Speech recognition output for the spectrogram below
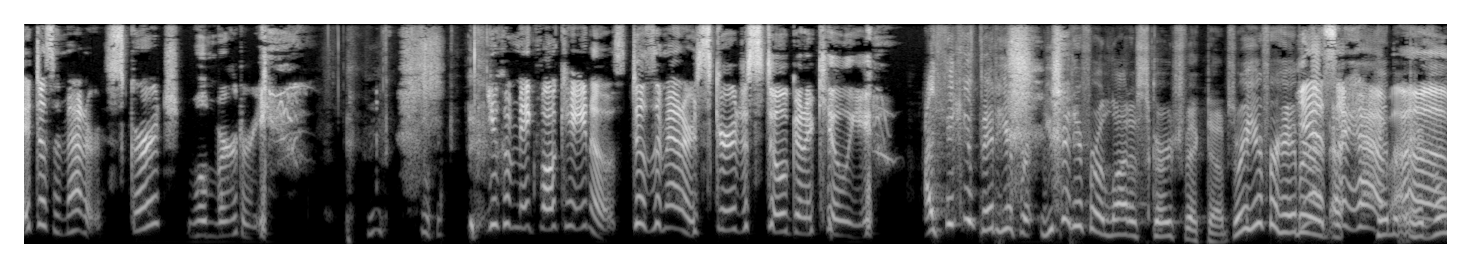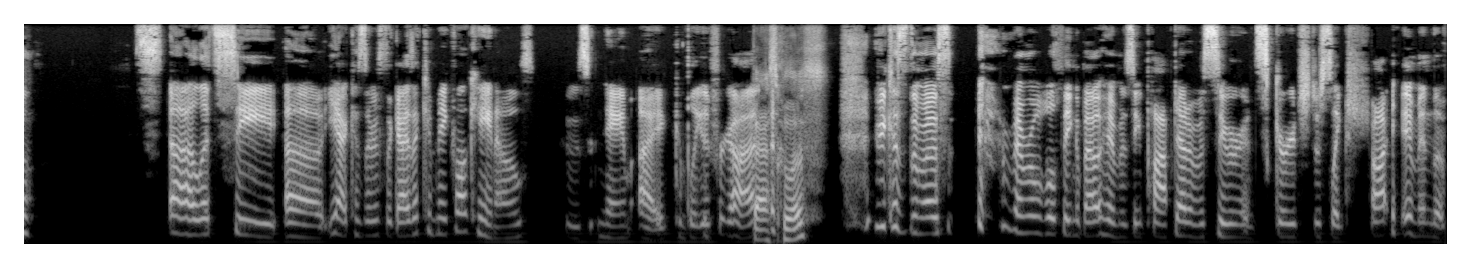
It doesn't matter. Scourge will murder you. you could make volcanoes. Doesn't matter. Scourge is still gonna kill you. I think you've been here for you've been here for a lot of Scourge victims. Were you here for Hammer yes, and, I have. Hammer Uh, uh, let's see. Uh, yeah, because there's the guy that can make volcanoes, whose name I completely forgot. Basilisk. because the most memorable thing about him is he popped out of a sewer and Scourge just like shot him in the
